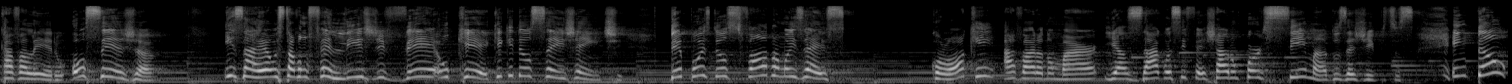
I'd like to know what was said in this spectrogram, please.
cavaleiro. Ou seja, Israel estavam felizes de ver o quê? O que, que Deus fez, gente? Depois Deus fala para Moisés: coloque a vara no mar e as águas se fecharam por cima dos egípcios. Então,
